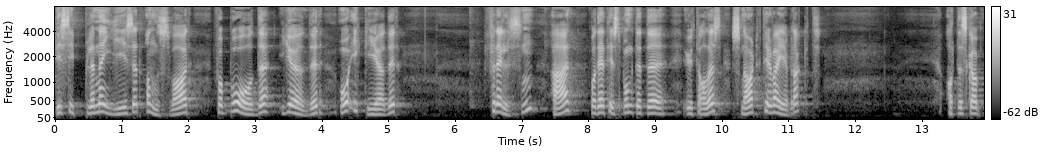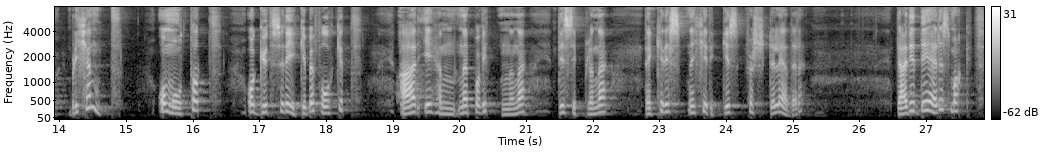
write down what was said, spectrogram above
Disiplene gis et ansvar for både jøder og ikke-jøder. Frelsen er på det tidspunkt dette uttales, snart tilveiebrakt. At det skal bli kjent og mottatt og Guds rike befolket, er i hendene på vitnene, disiplene, den kristne kirkes første ledere. Det er i deres makt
